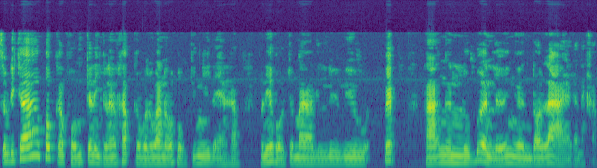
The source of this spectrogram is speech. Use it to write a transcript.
สวัสดีครับพบกับผมกันอีกแล้วครับกับวันวันของผมกิ้งนี้แหละครับ วันนี้ผมจะมารีวิวเว็บหาเงินรูเบิลหรือเงินดอลลาร์กันนะครับ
